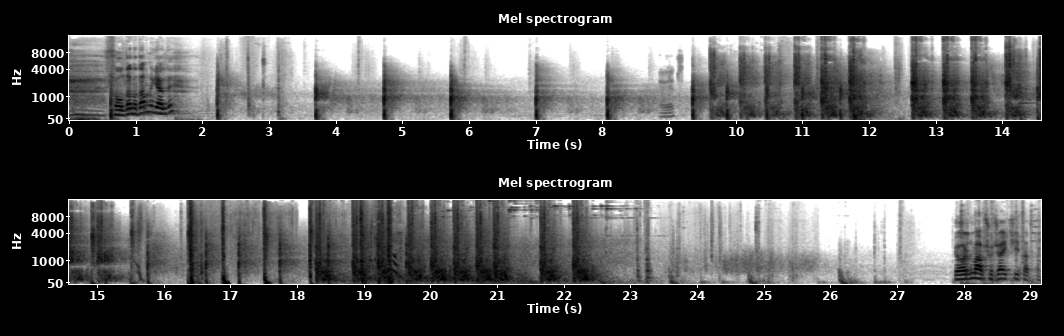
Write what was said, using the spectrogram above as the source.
Soldan adam mı geldi? Evet. Gördüm abi çocuğa iki hit attım.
